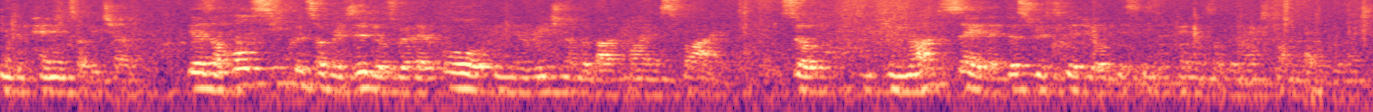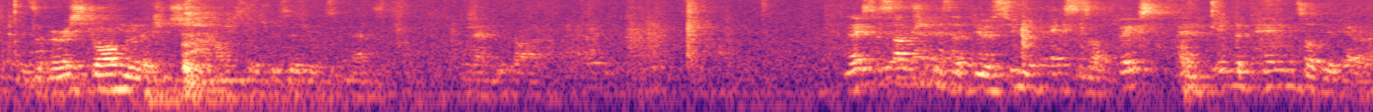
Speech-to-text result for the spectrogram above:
independent of each other. There's a whole sequence of residuals where they're all in the region of about minus 5. So you cannot say that this residual is independent of the next one. There's a very strong relationship those residuals in that, in that regard. Next assumption is that you assume that x's are fixed and independent of the error.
